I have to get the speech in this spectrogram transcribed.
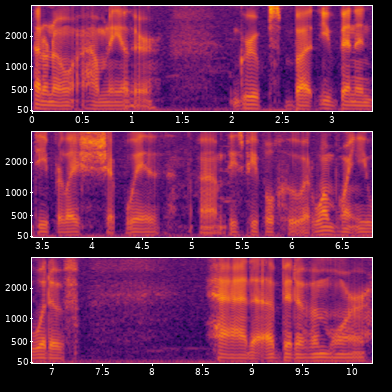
I don't know how many other groups, but you've been in deep relationship with um, these people who, at one point, you would have had a bit of a more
